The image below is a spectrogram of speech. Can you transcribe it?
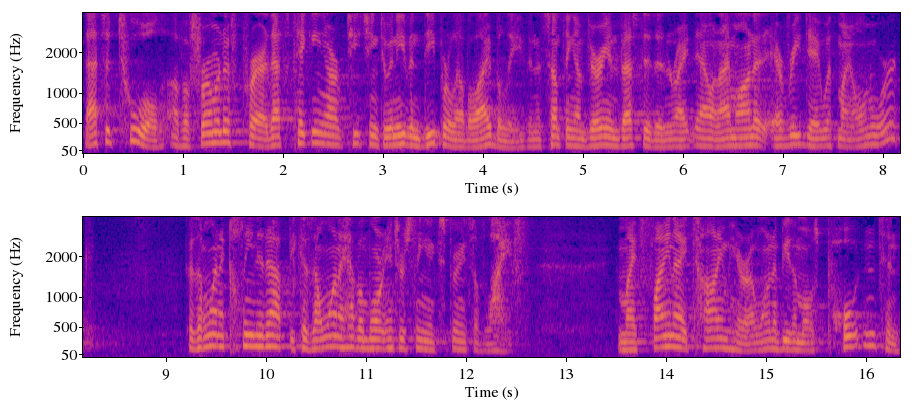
that's a tool of affirmative prayer. That's taking our teaching to an even deeper level, I believe. And it's something I'm very invested in right now, and I'm on it every day with my own work because I want to clean it up, because I want to have a more interesting experience of life. In my finite time here, I want to be the most potent and,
